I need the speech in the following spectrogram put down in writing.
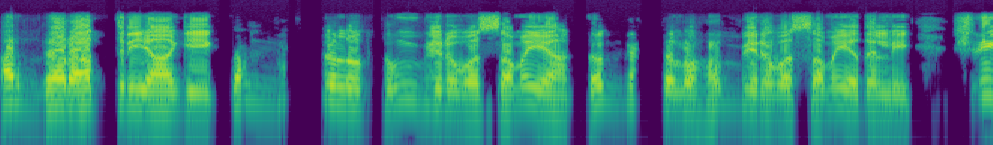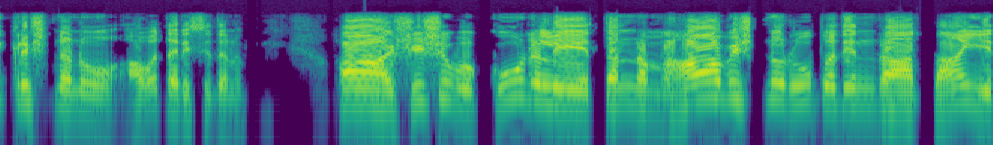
ಅರ್ಧರಾತ್ರಿಯಾಗಿ ಕಗ್ಗಟ್ಟಲು ತುಂಬಿರುವ ಸಮಯ, ಕಗ್ಗಟ್ಟಲು ಹಬ್ಬಿರುವ ಸಮಯದಲ್ಲಿ ಶ್ರೀಕೃಷ್ಣನು ಅವತರಿಸಿದನು. ಆ ಶಿಶುವು ಕೂಡಲೇ ತನ್ನ ಮಹಾವಿಷ್ಣು ರೂಪದಿಂದ ತಾಯಿ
